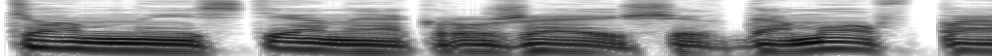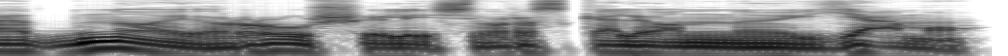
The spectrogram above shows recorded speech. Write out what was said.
Темные стены окружающих домов по одной рушились в раскаленную яму.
